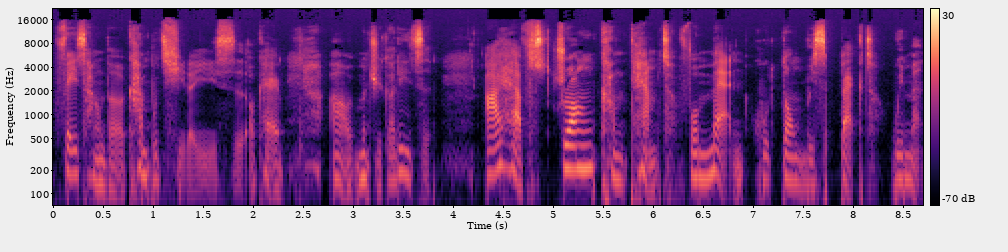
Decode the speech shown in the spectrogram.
非常的看不起的意思，OK？啊，我们举个例子，I have strong contempt for men who don't respect women。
